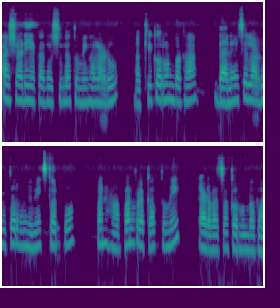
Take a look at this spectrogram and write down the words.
आषाढी एकादशीला तुम्ही हा लाडू नक्की करून बघा. दाण्याचे लाडू तर नेहमीच करतो पण हा पण प्रकार तुम्ही लाडवाचा करून बघा.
